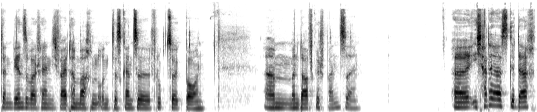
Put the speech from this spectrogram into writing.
dann werden sie wahrscheinlich weitermachen und das ganze Flugzeug bauen. Ähm, man darf gespannt sein. Äh, ich hatte erst gedacht,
